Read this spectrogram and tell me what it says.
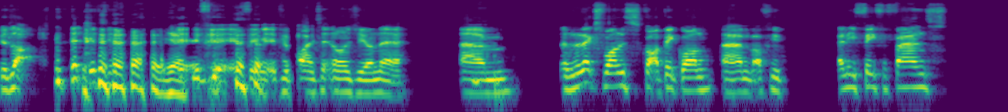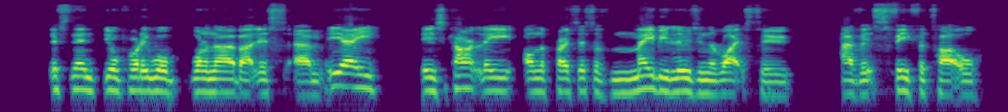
good luck if, you, yeah. if, you, if, you, if you're buying technology on there. Um, and the next one this is quite a big one. Um, if you any FIFA fans listening, you'll probably will want to know about this. Um, EA is currently on the process of maybe losing the rights to have its FIFA title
